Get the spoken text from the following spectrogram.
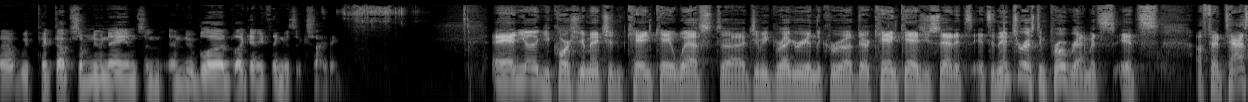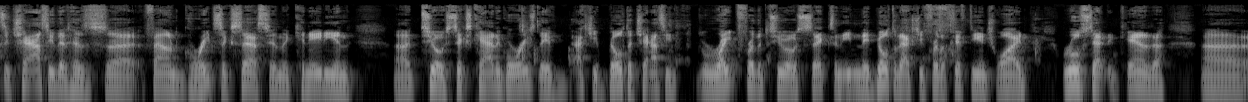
uh, we've picked up some new names and, and new blood. Like anything is exciting. And you of course, you mentioned K and K West, uh, Jimmy Gregory and the crew out there. K and K, as you said, it's it's an interesting program. It's it's a fantastic chassis that has uh, found great success in the Canadian uh, 206 categories. They've actually built a chassis right for the 206, and even they built it actually for the 50 inch wide rule set in Canada. Uh,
